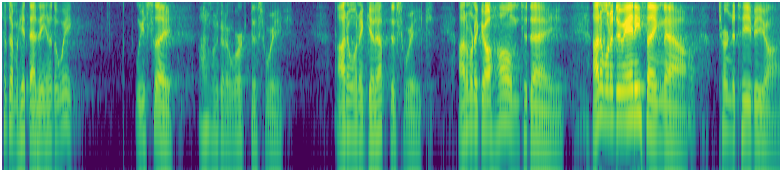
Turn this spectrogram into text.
Sometimes we hit that at the end of the week. We say, I don't want to go to work this week. I don't want to get up this week. I don't want to go home today. I don't want to do anything now. Turn the TV on.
